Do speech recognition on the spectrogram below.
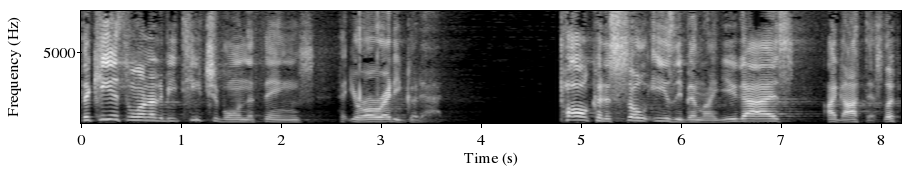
The key is to learn how to be teachable in the things that you're already good at. Paul could have so easily been like, you guys, I got this. Look,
